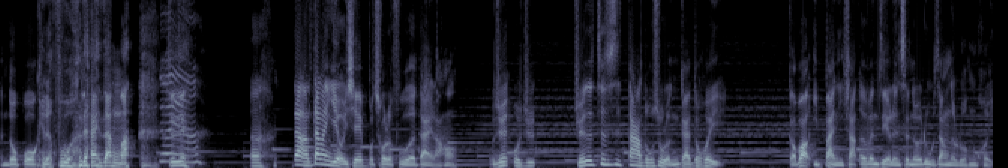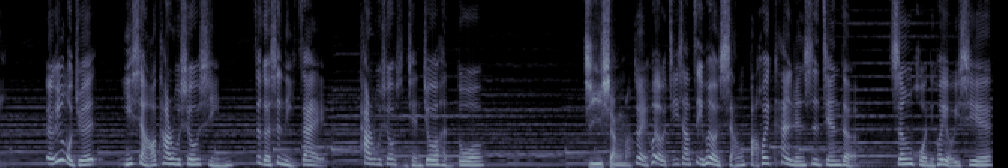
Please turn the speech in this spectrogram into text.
很多波 K 的富二代，这样吗？对啊。嗯。当然，当然也有一些不错的富二代了哈。我觉得，我觉觉得这是大多数人应该都会，搞不好一半以上、二分之一的人生都会入这样的轮回。对，因为我觉得你想要踏入修行，这个是你在踏入修行前就有很多迹象嘛。对，会有迹象，自己会有想法，会看人世间的生活，你会有一些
